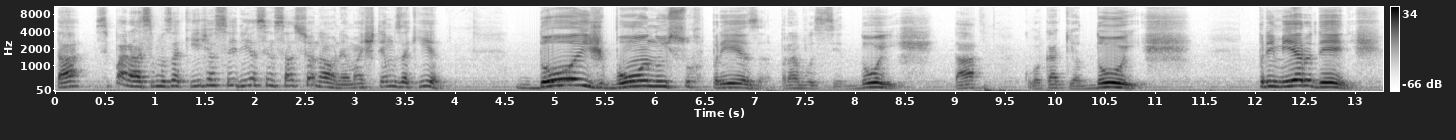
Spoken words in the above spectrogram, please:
Tá? Se parássemos aqui já seria sensacional, né? Mas temos aqui dois bônus surpresa para você. Dois, tá? Vou colocar aqui, ó, dois. Primeiro deles,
